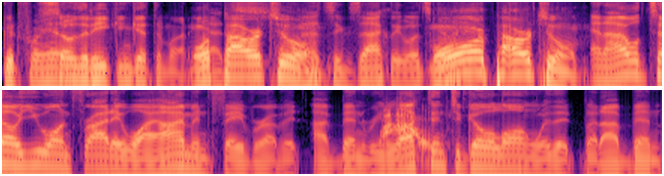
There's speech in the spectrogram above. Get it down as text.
Good for him. so that he can get the money. More That's- power to him. That's exactly what's going on. More power to him. and I will tell you on Friday why I'm in favor of it. I've been reluctant to go along with it, but I've been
